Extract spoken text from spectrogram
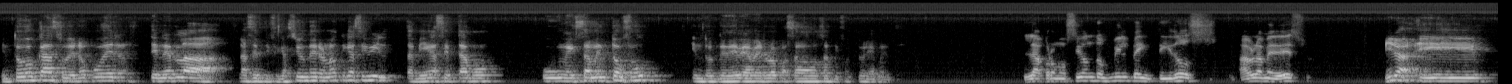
En todo caso, de no poder tener la, la certificación de aeronáutica civil, también aceptamos un examen TOEFL en donde debe haberlo pasado satisfactoriamente. La promoción 2022, háblame de eso. Mira, eh,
